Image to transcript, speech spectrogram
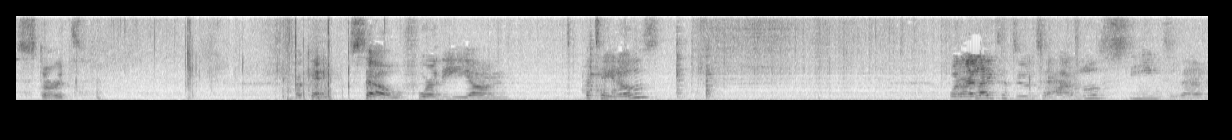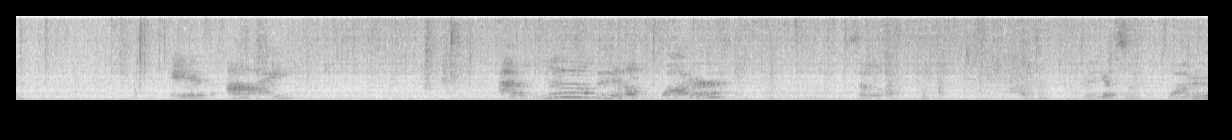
start. Okay, so for the um, potatoes, what I like to do to add a little steam to them is I add a little bit of water. So I'm gonna get some water.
